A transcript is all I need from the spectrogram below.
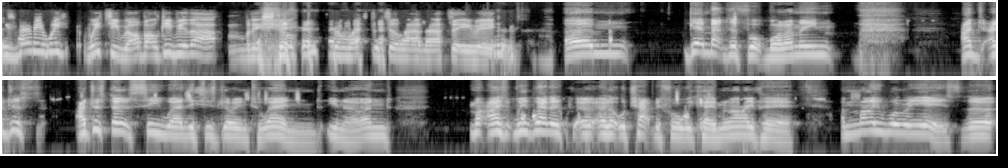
He's very wit- witty, Rob. I'll give you that. But it's still from Leicester to Lana TV. Um, getting back to football, I mean, I, I just, I just don't see where this is going to end, you know. And my, I, we had a, a little chat before we came live here, and my worry is that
